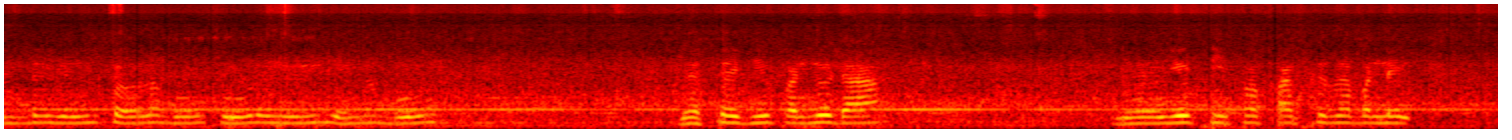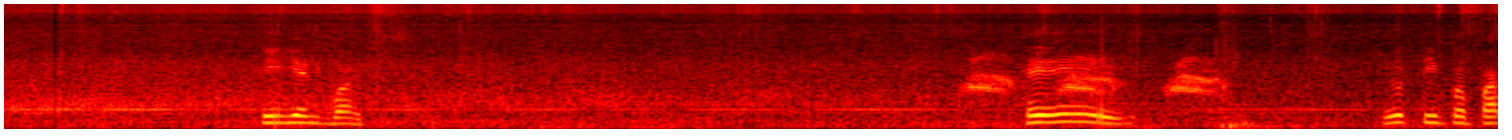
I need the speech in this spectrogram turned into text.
இந்த எழுத்தோல போ கூட என்ன மெசேஜ் பண்ணுடா. யூடியூப்பை பார்க்குற பண்ணை டிஎன் பாய்ஸ் ஹே. யூடியூப்பை பார்க்க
